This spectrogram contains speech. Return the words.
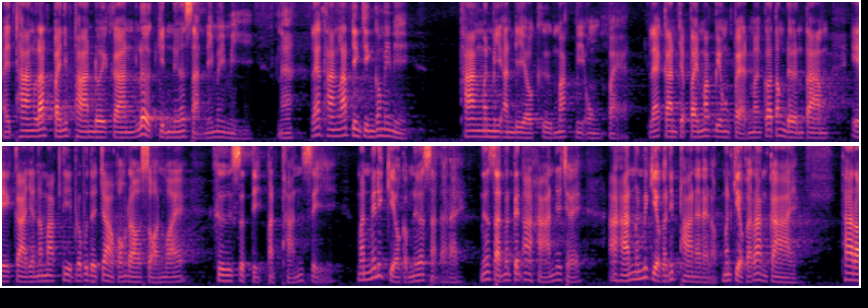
ไอ้ทางลัดไปนิพพานโดยการเลิกกินเนื้อสัตว์นี้ไม่มีนะ และทางลัดจริง ๆ ก็ไม่มี ทางมันมีอันเดียวคือมรรคมีองค์8และการจะไปมรรคมีองค์8มันก็ต้องเดินตาม เอกายนมรรคที่พระพุทธเจ้าของเราสอนไว้ คือสติปัฏฐานสี่มันไม่ได้เกี่ยวกับเนื้อสัตว์อะไร เนื้อสัตว์มันเป็นอาหารเฉยๆอาหารมันไม่เกี่ยวกับนิพพานอะไรหรอกมันเกี่ยวกับร่างกาย ถ้าเรา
